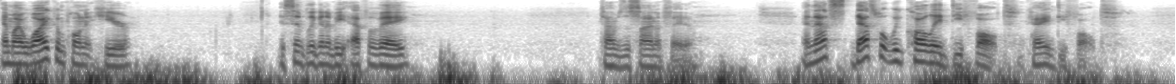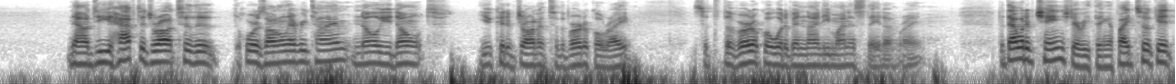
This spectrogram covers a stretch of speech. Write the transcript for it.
and my y component here is simply going to be f of a times the sine of theta. And that's that's what we call a default, okay? Default. Now, do you have to draw it to the horizontal every time? No, you don't. You could have drawn it to the vertical, right? So the vertical would have been 90 minus theta, right? But that would have changed everything. If I took it,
